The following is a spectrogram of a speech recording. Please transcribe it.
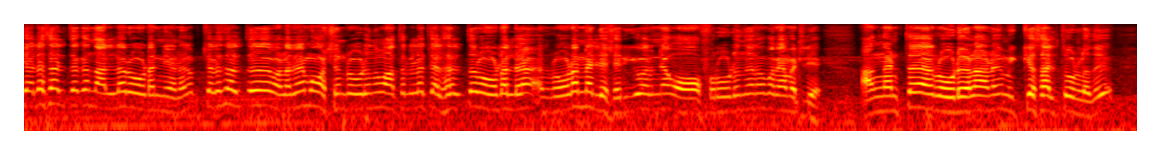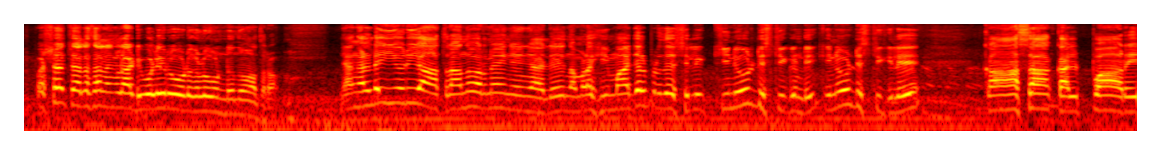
ചില സ്ഥലത്തൊക്കെ നല്ല റോഡ് തന്നെയാണ്. ചില സ്ഥലത്ത് വളരെ മോശം റോഡ് എന്ന് മാത്രമല്ല ചില സ്ഥലത്ത് റോഡല്ല റോഡ് തന്നെ അല്ലേ ശരിക്കും പറഞ്ഞാൽ ഓഫ് റോഡ് എന്ന് പറയാൻ പറ്റില്ലേ. അങ്ങനത്തെ റോഡുകളാണ് മിക്ക സ്ഥലത്തും ഉള്ളത്. പക്ഷേ ചില സ്ഥലങ്ങളിൽ അടിപൊളി റോഡുകളും ഉണ്ടെന്ന് മാത്രം. ഞങ്ങളുടെ ഈ ഒരു യാത്ര എന്ന് പറഞ്ഞു കഴിഞ്ഞ് കഴിഞ്ഞാൽ നമ്മളെ ഹിമാചൽ പ്രദേശിൽ കിനൂർ ഡിസ്ട്രിക്റ്റ് ഉണ്ട്. കിനൂർ ഡിസ്ട്രിക്റ്റിൽ കാസ കൽപ്പാറി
